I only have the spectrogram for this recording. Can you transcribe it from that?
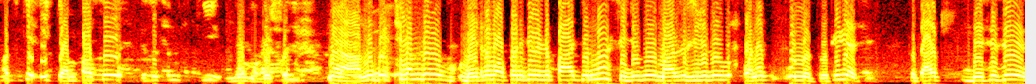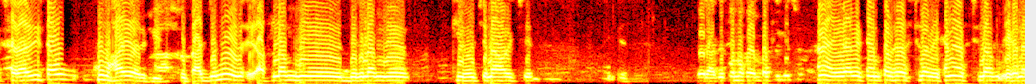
আজকে এই ক্যাম্পাসে এসেছেন কি মূল উদ্দেশ্য নিয়ে? না আমি দেখছিলাম যে বেটার অপরচুনিটি পাওয়ার জন্য সুজুকি মারুতি সুজুকি অনেক উন্নত ঠিক আছে তো তার বেসিসে স্যালারিটাও খুব হাই আর কি তো তার জন্য আসলাম যে দেখলাম যে কি হচ্ছে না হচ্ছে ঠিক আছে এর আগে কোনো ক্যাম্পাসে গেছে হ্যাঁ এর আগে ক্যাম্পাসে আসছিলাম এখানে আসছিলাম এখানে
